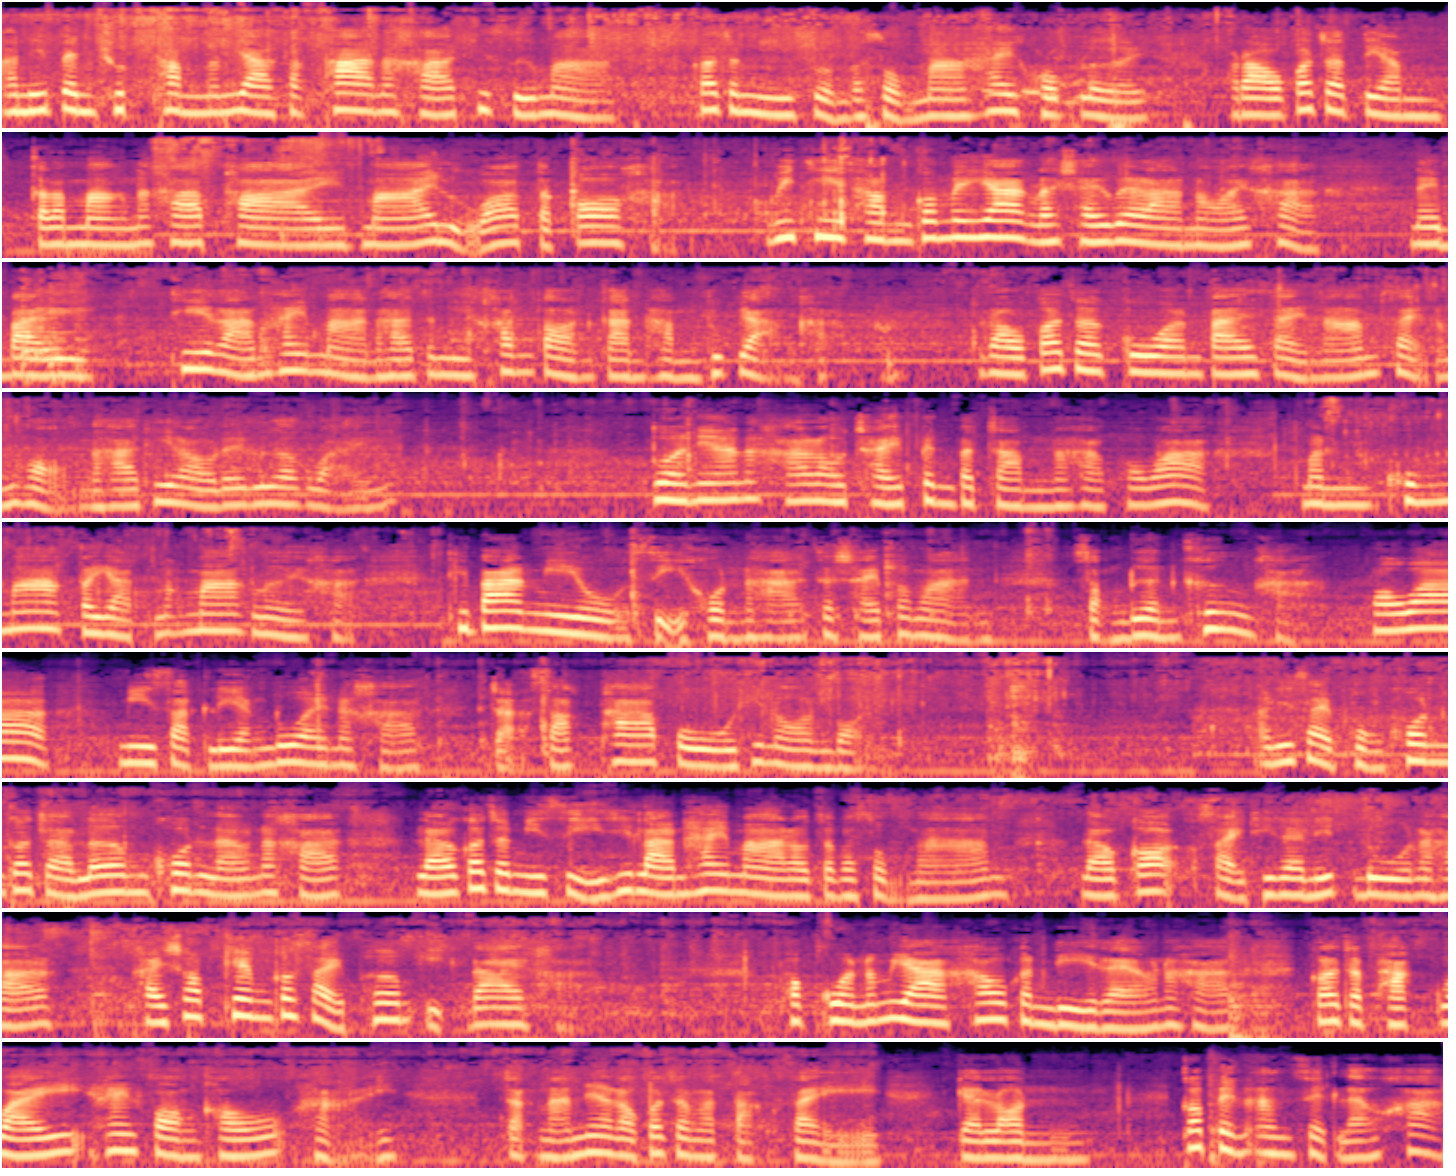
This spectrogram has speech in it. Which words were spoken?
อันนี้เป็นชุดทำน้ำยาซักผ้านะคะที่ซื้อมา ก็จะมีส่วนผสมมาให้ครบเลย เราก็จะเตรียมกระมังนะคะ พายไม้หรือว่าตะก้อค่ะ วิธีทำก็ไม่ยากและใช้เวลาน้อยค่ะ ในใบที่ร้านให้มานะคะ จะมีขั้นตอนการทำทุกอย่างค่ะ เราก็จะกวนไปใส่น้ำใส่น้ำหอมนะคะ ที่เราได้เลือกไว้ ตัวนี้นะคะเราใช้เป็นประจำนะคะ เพราะว่า มันคุ้มมากประหยัดมากๆเลยค่ะ ที่บ้านมีอยู่สี่คนนะคะ จะใช้ประมาณสองเดือนครึ่งค่ะ เพราะว่ามีสัตว์เลี้ยงด้วยนะคะ จะซักผ้าปูที่นอนบ่อย อันนี้ใส่ผงข้นก็จะเริ่มข้นแล้วนะคะ แล้วก็จะมีสีที่ร้านให้มาเราจะผสมน้ำแล้วก็ใส่ทีละนิดดูนะคะ ใครชอบเข้มก็ใส่เพิ่มอีกได้ค่ะ พอกวนน้ำยาเข้ากันดีแล้วนะคะ ก็จะพักไว้ให้ฟองเขาหาย จากนั้นเนี่ยเราก็จะมาตักใส่แกลลอน ก็เป็นอันเสร็จแล้วค่ะ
